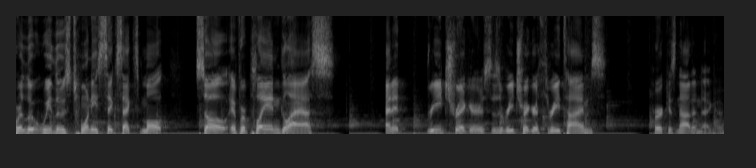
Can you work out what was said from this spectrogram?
We're lo- we lose 26x mult. So if we're playing glass and it re-triggers, does it re-trigger three times? Perk is not a negative.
